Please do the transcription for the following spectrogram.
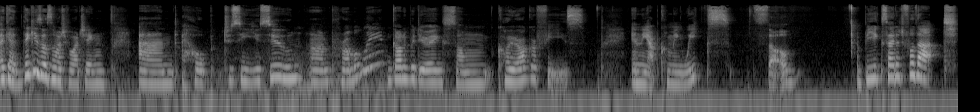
again, thank you so, so much for watching and I hope to see you soon. I'm probably gonna be doing some choreographies in the upcoming weeks, so be excited for that,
